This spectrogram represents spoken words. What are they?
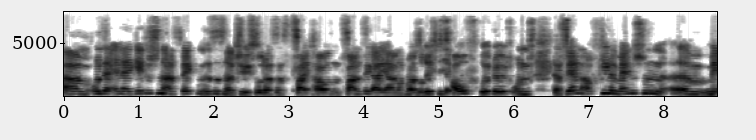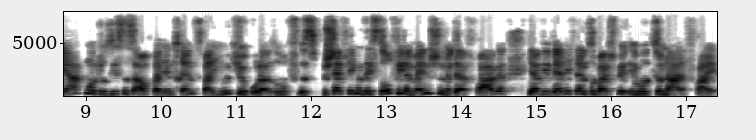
Ähm, unter energetischen Aspekten ist es natürlich so, dass das 2020er Jahr nochmal so richtig aufrüttelt und das werden auch viele Menschen ähm, merken und du siehst es auch bei den Trends bei YouTube oder so. Es beschäftigen sich so viele Menschen mit der Frage, ja, wie werde ich denn zum Beispiel emotional frei?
